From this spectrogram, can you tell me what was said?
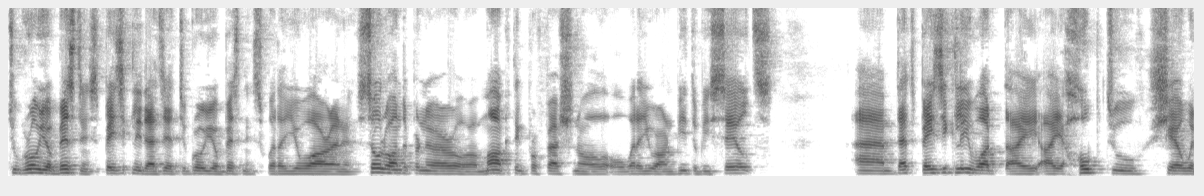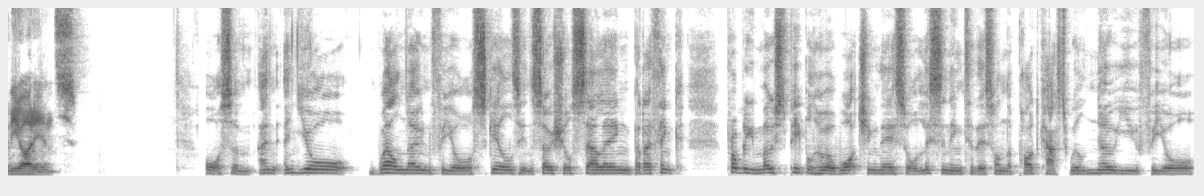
to grow your business. Basically, that's it to grow your business, whether you are a solo entrepreneur or a marketing professional or whether you are in B2B sales. Um, that's basically what I, I hope to share with the audience awesome. And and you're well known for your skills in social selling, but I think probably most people who are watching this or listening to this on the podcast will know you for your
